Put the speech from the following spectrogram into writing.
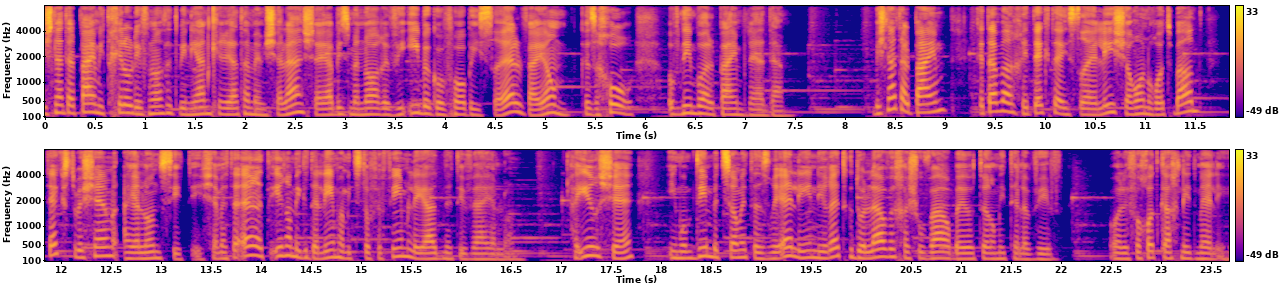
בשנת 2000 התחילו לבנות את בניין קריית הממשלה, שהיה בזמנו הרביעי בגובהו בישראל, והיום, כזכור, עובדים בו אלפיים בני אדם. בשנת 2000 כתב הארכיטקט הישראלי שרון רוטברד טקסט בשם איילון סיטי, שמתאר את עיר המגדלים המצטופפים ליד נתיבי איילון. העיר ש, אם עומדים בצומת עזריאלי, נראית גדולה וחשובה הרבה יותר מתל אביב, או לפחות כך נדמה לי.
